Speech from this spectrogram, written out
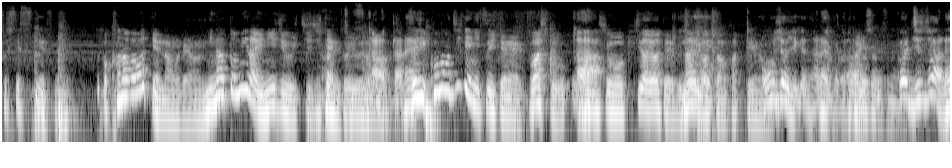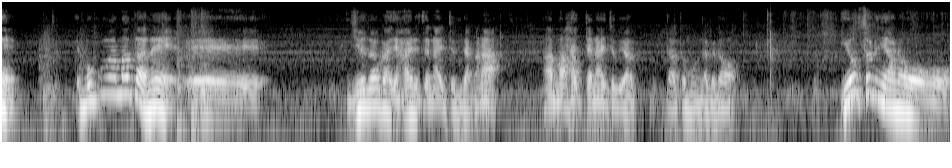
そして次ですね。やっぱ神奈川県なので、みなとみらい21時点というのを、ね、ぜひこの時点についてね、詳しくお話を聞きたいわけです。何があったのかっていうの面白い事件だね、これは。はい、これ実はね、僕がまだね、えー、柔道界に入れてない時だからあまあ入ってない時だだと思うんだけど要するにあの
